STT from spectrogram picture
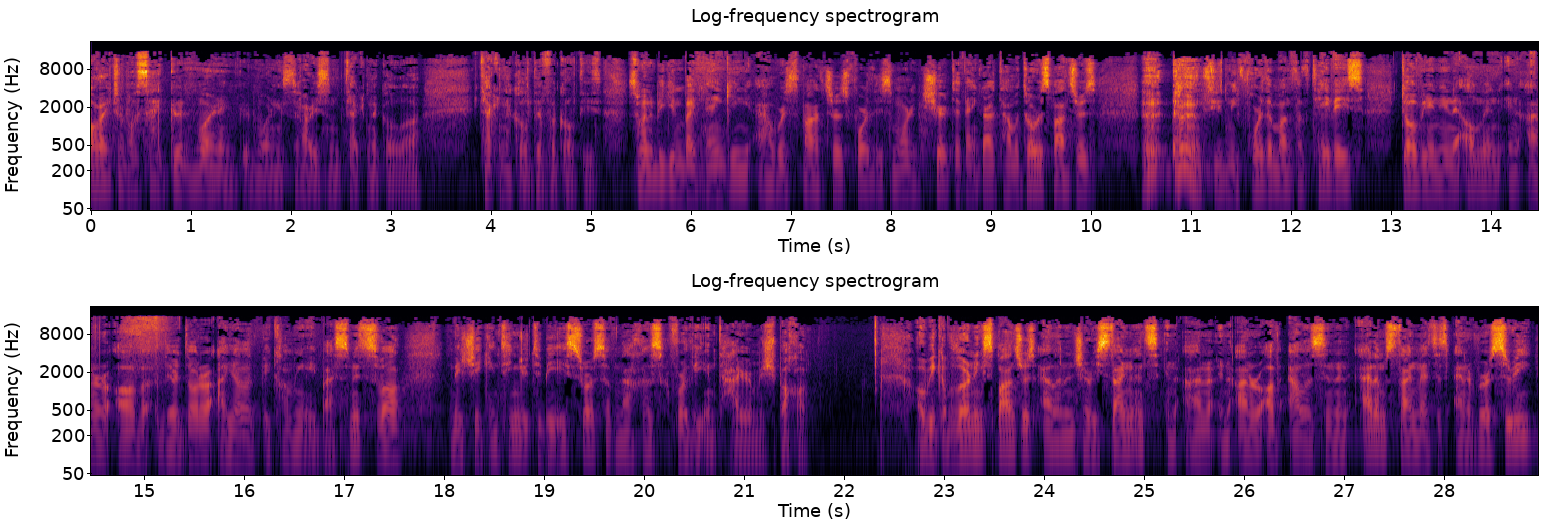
All right, Say, good morning. Good morning. Sorry, some technical, uh, technical difficulties. So I want to begin by thanking our sponsors for this morning. Sure to thank our Talmud sponsors, excuse me, for the month of Teves, Dovi and Nina Elman, in honor of their daughter Ayelet becoming a bas mitzvah. May she continue to be a source of nachas for the entire mishpacha. A week of learning sponsors, Alan and Sherry Steinmetz, in honor, in honor of Allison and Adam Steinmetz's anniversary,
